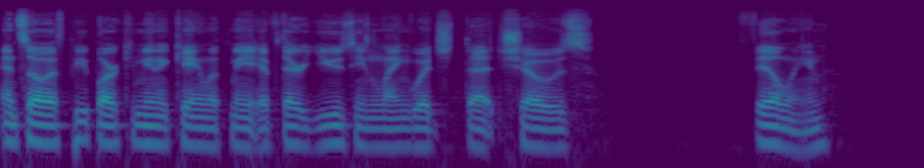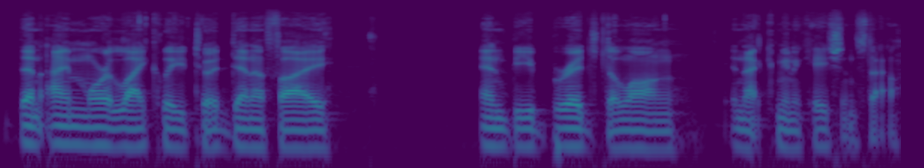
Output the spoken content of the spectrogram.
And so if people are communicating with me, if they're using language that shows feeling, then I'm more likely to identify and be bridged along in that communication style.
